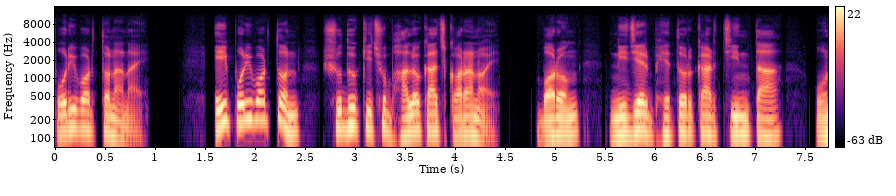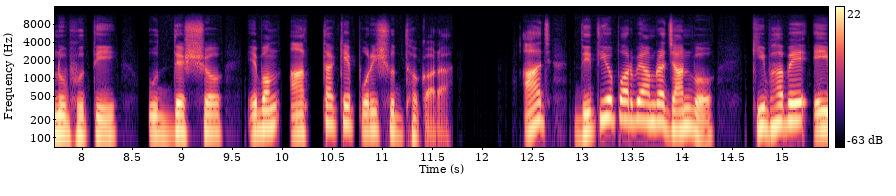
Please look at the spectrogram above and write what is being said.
পরিবর্তন আনায়। এই পরিবর্তন শুধু কিছু ভালো কাজ করা নয়, বরং নিজের ভেতরকার চিন্তা, অনুভূতি, উদ্দেশ্য এবং আত্মাকে পরিশুদ্ধ করা। আজ দ্বিতীয় পর্বে আমরা জানব কীভাবে এই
